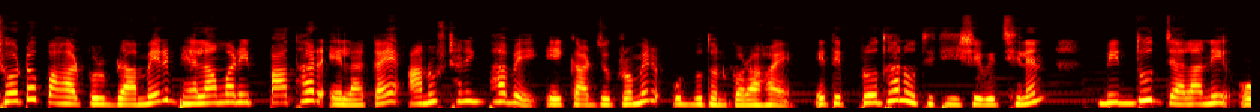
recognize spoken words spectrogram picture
ছোট পাহাড়পুর গ্রামের ভেলামারি পাথার এলাকায় আনুষ্ঠানিকভাবে এই কার্যক্রমের উদ্বোধন করা হয়। এতে প্রধান অতিথি হিসেবে ছিলেন বিদ্যুৎ, জ্বালানি ও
